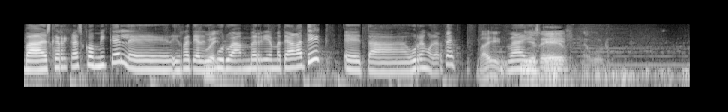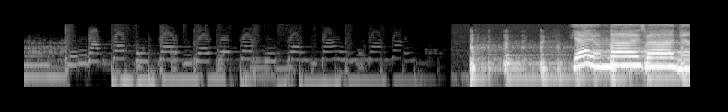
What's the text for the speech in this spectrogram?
Ba, eskerrik asko Mikel, e, irratiaren inguruan berri emateagatik eta hurrengo arte. Bai, Bai. Ni esker, Jaio naiz baina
